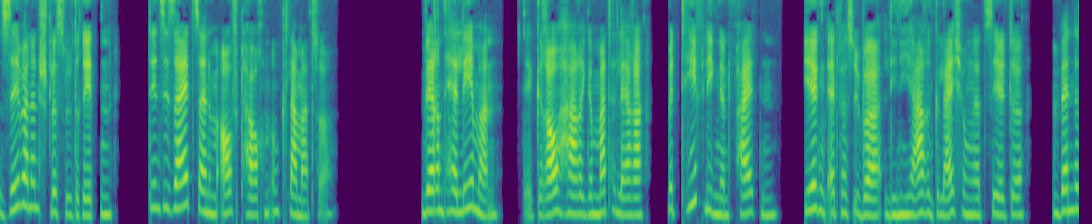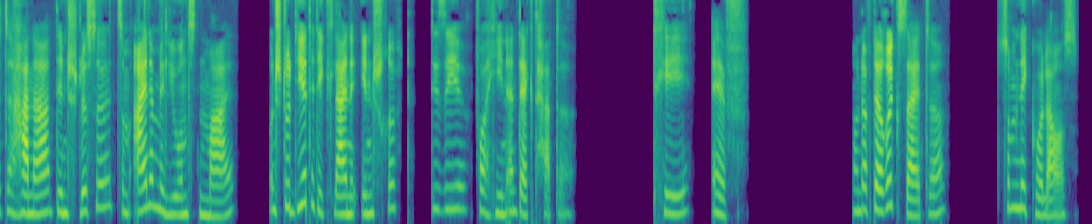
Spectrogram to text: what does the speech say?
silbernen Schlüssel drehten, den sie seit seinem Auftauchen umklammerte. Während Herr Lehmann, der grauhaarige Mathelehrer mit tiefliegenden Falten, irgendetwas über lineare Gleichungen erzählte, wendete Hannah den Schlüssel zum eine Millionsten Mal und studierte die kleine Inschrift, die sie vorhin entdeckt hatte. T. F. Und auf der Rückseite zum Nikolaus.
